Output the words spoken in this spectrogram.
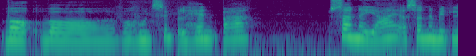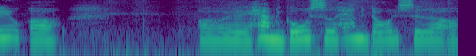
hvor, hvor, hvor hun simpelthen bare, sådan er jeg, og sådan er mit liv, og, og øh, her er min gode side, her er min dårlige side, og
